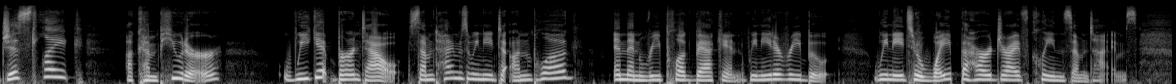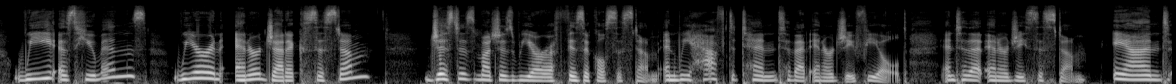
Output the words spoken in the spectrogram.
just like a computer, we get burnt out. Sometimes we need to unplug and then replug back in. We need a reboot. We need to wipe the hard drive clean sometimes. We as humans, we are an energetic system just as much as we are a physical system. And we have to tend to that energy field and to that energy system. And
